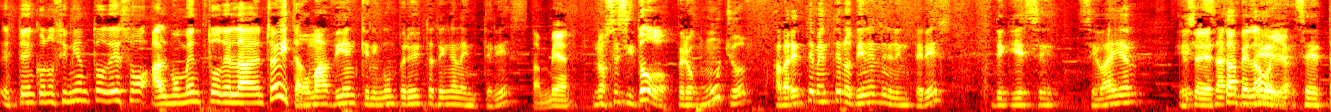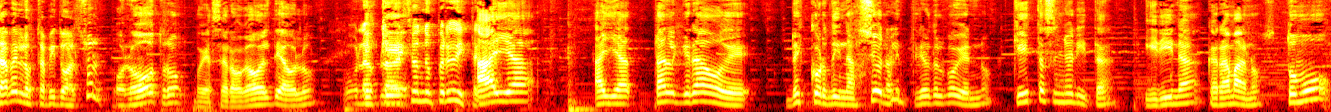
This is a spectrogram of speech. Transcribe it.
esté en conocimiento de eso al momento de la entrevista. O más bien que ningún periodista tenga el interés. También. No sé si todos, pero muchos aparentemente no tienen el interés de que se, se vayan... Que eh, se destape la se- olla. Se destapen los trapitos al sol. O lo otro, voy a ser abogado del diablo, La, es la que versión de un periodista. haya, haya tal grado de descoordinación al interior del gobierno que esta señorita, Irina Caramanos, tomó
